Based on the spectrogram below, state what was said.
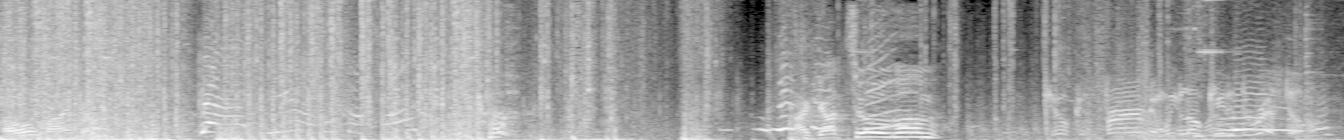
Oh my god. I got two of them. Kill confirmed, and we located the rest of them. What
